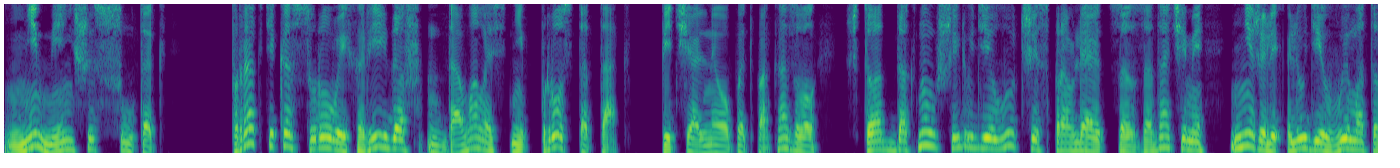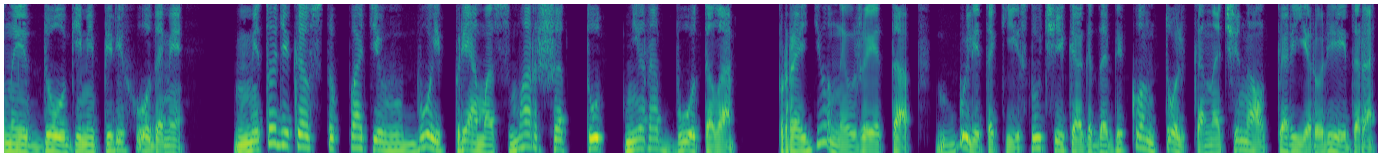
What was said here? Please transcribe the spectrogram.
не меньше суток. Практика суровых рейдов давалась не просто так. Печальный опыт показывал, что отдохнувшие люди лучше справляются с задачами, нежели люди, вымотанные долгими переходами. Методика вступать в бой прямо с марша тут не работала. Пройденный уже этап. Были такие случаи, когда Бекон только начинал карьеру рейдера.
